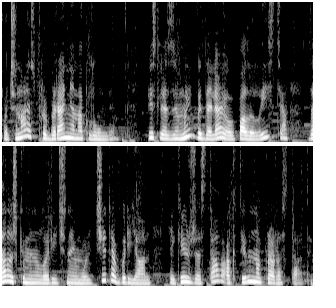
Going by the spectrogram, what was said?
Починаю з прибирання на клумбі. Після зими видаляю опали листя, залишки минулорічної мульчі та бур'ян, який вже став активно проростати.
